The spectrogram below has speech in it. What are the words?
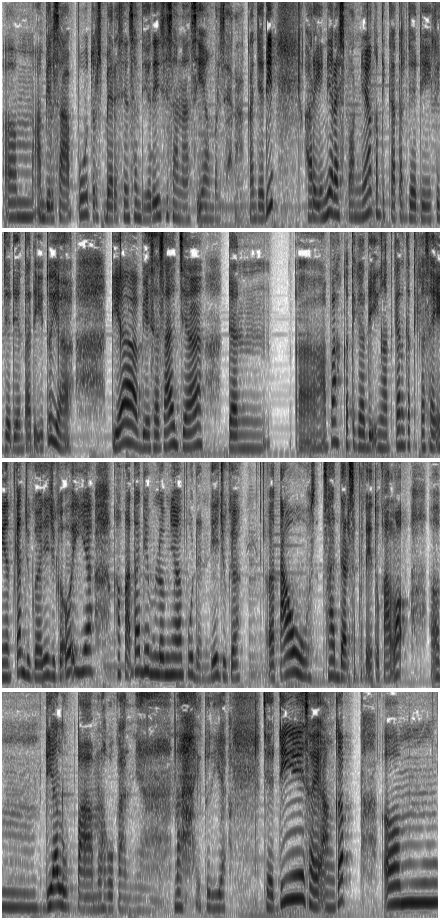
um, ambil sapu terus beresin sendiri sisa nasi yang berserakan. Jadi hari ini responnya ketika terjadi kejadian tadi itu ya dia biasa saja dan uh, apa ketika diingatkan ketika saya ingatkan juga dia juga oh iya kakak tadi belum nyapu dan dia juga uh, tahu sadar seperti itu kalau um, dia lupa melakukannya. Nah itu dia. Jadi saya anggap um,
